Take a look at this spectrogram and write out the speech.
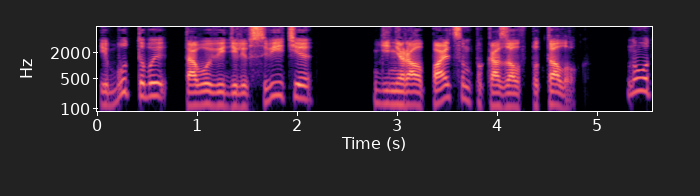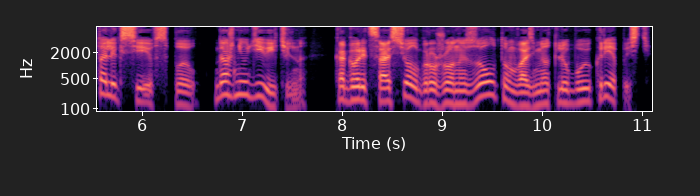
и будто бы того видели в свете, генерал пальцем показал в потолок. Ну вот Алексей всплыл, даже неудивительно. Как говорится, осел, груженный золотом, возьмет любую крепость.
